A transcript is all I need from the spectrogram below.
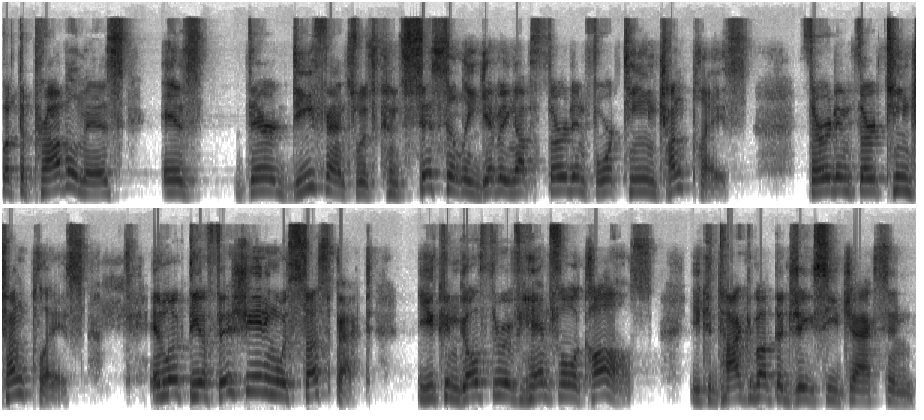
But the problem is, is their defense was consistently giving up third and 14 chunk plays, third and 13 chunk plays. And look, the officiating was suspect. You can go through a handful of calls. You can talk about the J.C. Jackson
